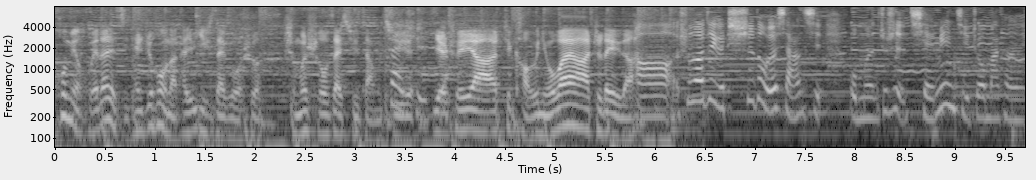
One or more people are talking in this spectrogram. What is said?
后面回来了几天之后呢，他就一直在跟我说，什么时候再去咱们去野炊呀、去烤个牛蛙啊之类的。哦，说到这个吃的，我就想起我们就是前面几周嘛，可能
